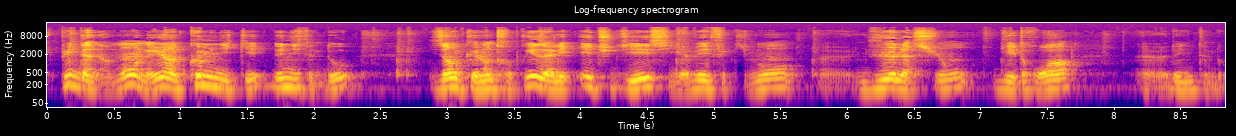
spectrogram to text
Et puis dernièrement, on a eu un communiqué de Nintendo disant que l'entreprise allait étudier s'il y avait effectivement euh, une violation des droits euh, de Nintendo.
